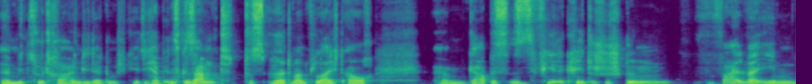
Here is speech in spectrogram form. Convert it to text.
äh, mitzutragen, die da durchgeht. Ich habe insgesamt, das hörte man vielleicht auch, ähm, gab es viele kritische Stimmen, weil wir eben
